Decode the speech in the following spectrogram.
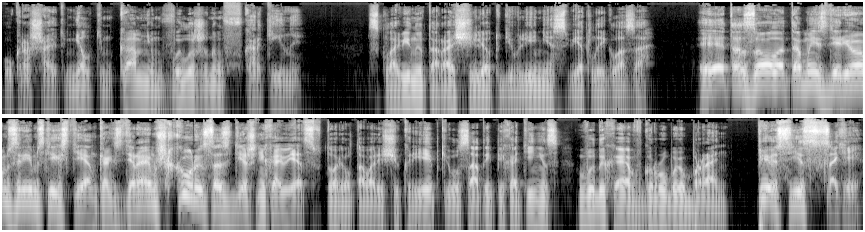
украшают мелким камнем, выложенным в картины. Склавины таращили от удивления светлые глаза. «Это золото мы сдерем с римских стен, как сдираем шкуры со здешних овец», — вторил товарищу крепкий усатый пехотинец, выдыхая в грубую брань. «Пёсьи ссаки!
